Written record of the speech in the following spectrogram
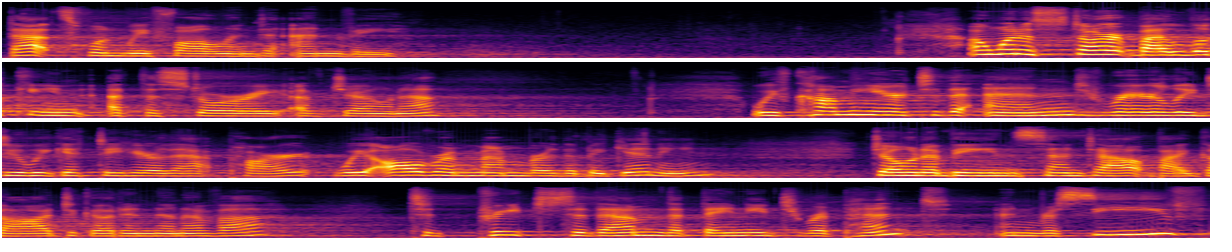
That's when we fall into envy. I want to start by looking at the story of Jonah. We've come here to the end. Rarely do we get to hear that part. We all remember the beginning Jonah being sent out by God to go to Nineveh to preach to them that they need to repent and receive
